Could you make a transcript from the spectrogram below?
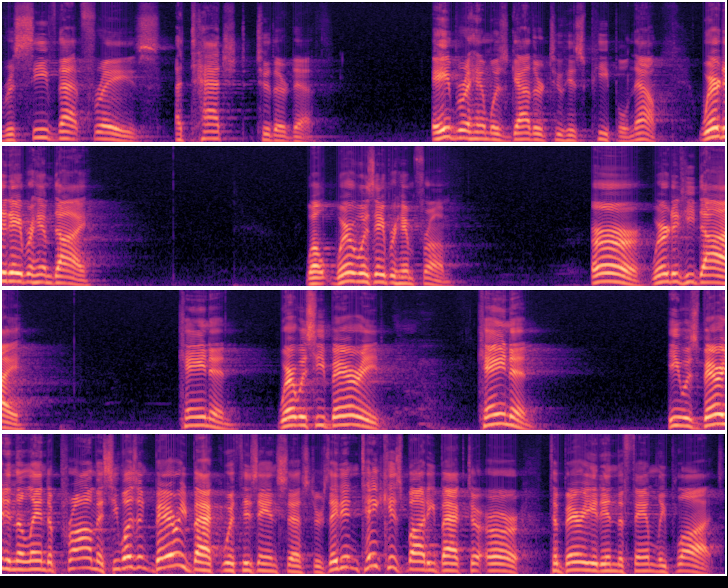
receive that phrase attached to their death. Abraham was gathered to his people. Now, where did Abraham die? Well, where was Abraham from? Ur. Where did he die? Canaan. Where was he buried? Canaan. He was buried in the land of promise. He wasn't buried back with his ancestors. They didn't take his body back to Ur to bury it in the family plot.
